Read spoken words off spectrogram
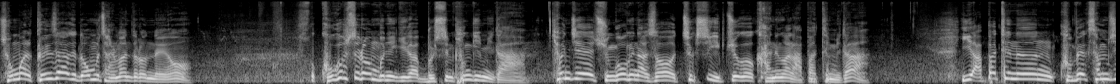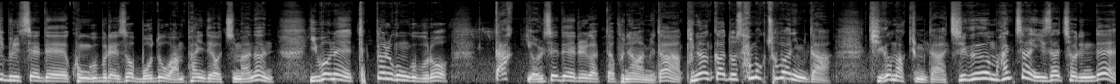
정말 근사하게 너무 잘 만들었네요. 고급스러운 분위기가 물씬 풍깁니다. 현재 준공이 나서 즉시 입주가 가능한 아파트입니다. 이 아파트는 931세대 공급을 해서 모두 완판이 되었지만은 이번에 특별 공급으로 딱 10세대를 갖다 분양합니다. 분양가도 3억 초반입니다. 기가 막힙니다. 지금 한창 이사철인데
